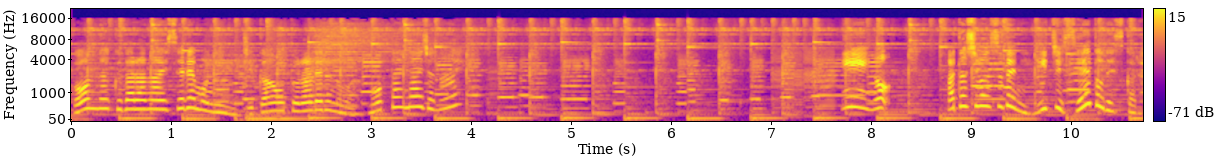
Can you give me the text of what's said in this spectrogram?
こんなくだらないセレモニーに時間を取られるのはもったいないじゃない？私はすでに一生徒ですから。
